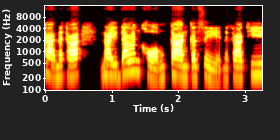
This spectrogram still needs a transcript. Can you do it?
ค่ะนะคะ ในด้านของการเกษตรนะคะที่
